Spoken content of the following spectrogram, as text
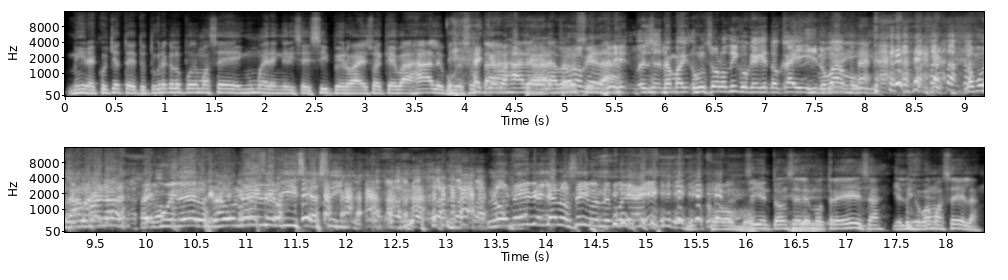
mira, escúchate esto, ¿tú crees que lo podemos hacer en un merengue? Y dice, sí, pero a eso hay que bajarle, porque eso Hay que está... bajarle Ya, la todo lo que velocidad. da. Nada más un solo disco que hay que tocar y, y nos vamos. Los músicos- el guirero, Los ¿sabes que nervios. se vicia así? Los nervios ya los iban después de ahí. ¿Cómo? Sí, entonces le mostré esa y él dijo, vamos a hacerla.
